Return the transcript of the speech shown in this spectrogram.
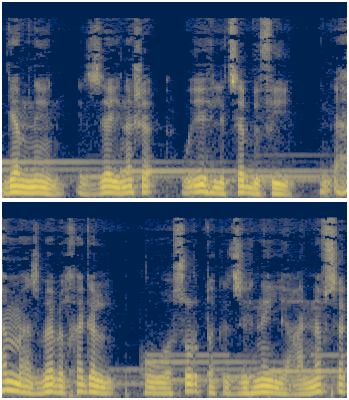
جه منين؟ إزاي نشأ؟ وإيه اللي تسبب فيه؟ من أهم أسباب الخجل هو صورتك الذهنية عن نفسك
